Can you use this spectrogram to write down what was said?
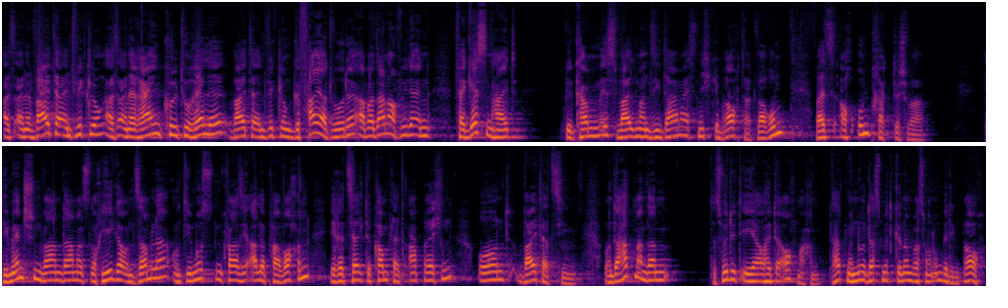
als eine Weiterentwicklung, als eine rein kulturelle Weiterentwicklung gefeiert wurde, aber dann auch wieder in Vergessenheit gekommen ist, weil man sie damals nicht gebraucht hat. Warum? Weil es auch unpraktisch war. Die Menschen waren damals noch Jäger und Sammler und die mussten quasi alle paar Wochen ihre Zelte komplett abbrechen und weiterziehen. Und da hat man dann, das würdet ihr ja heute auch machen, da hat man nur das mitgenommen, was man unbedingt braucht.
